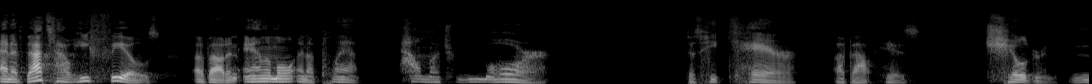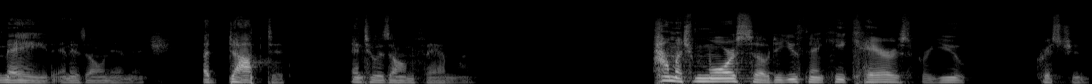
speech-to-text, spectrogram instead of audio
And if that's how he feels about an animal and a plant, how much more does he care about his children made in his own image? adopted into his own family. How much more so do you think he cares for you, Christian,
